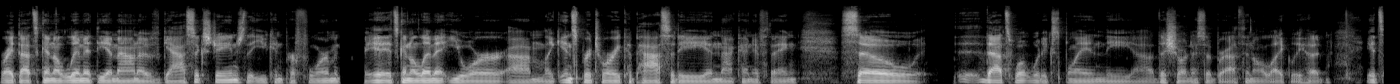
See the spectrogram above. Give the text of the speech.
right? That's going to limit the amount of gas exchange that you can perform. It's going to limit your um, like inspiratory capacity and that kind of thing. So uh, that's what would explain the uh, the shortness of breath in all likelihood. It's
